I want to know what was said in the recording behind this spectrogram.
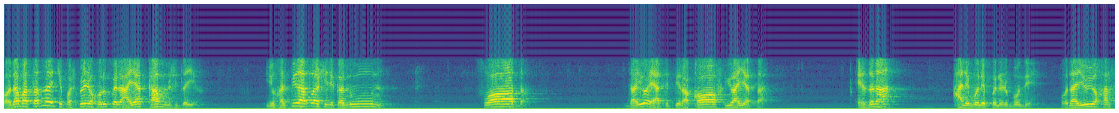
او دا مطلب نه چې په شپږ خروپی نه آیات کم نشي تللی یو خرپی راتله شي لکه نون صاد دا یو آیات پیرا قاف یو آیات ده اذنه عالمونه په نر باندې او دا یو یو حرف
